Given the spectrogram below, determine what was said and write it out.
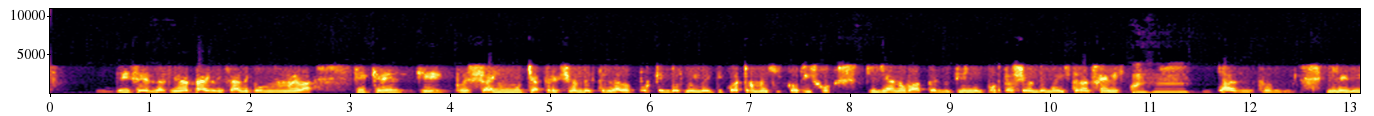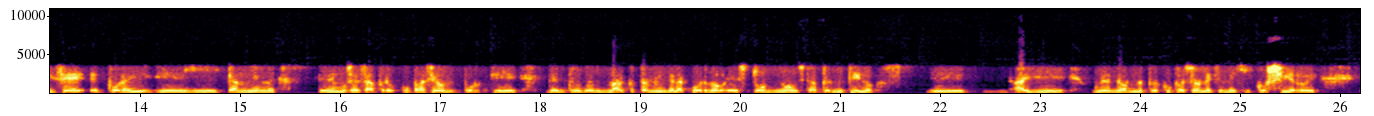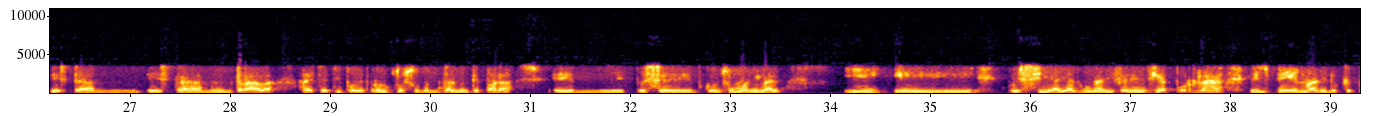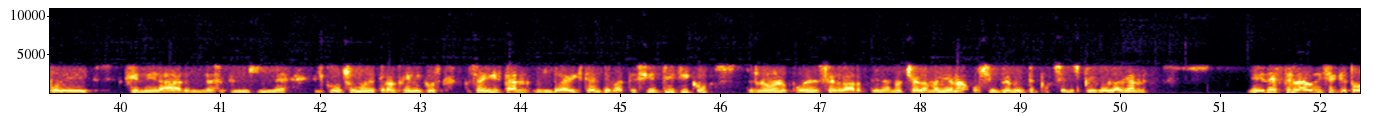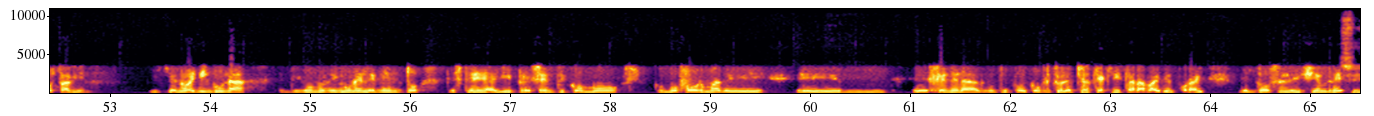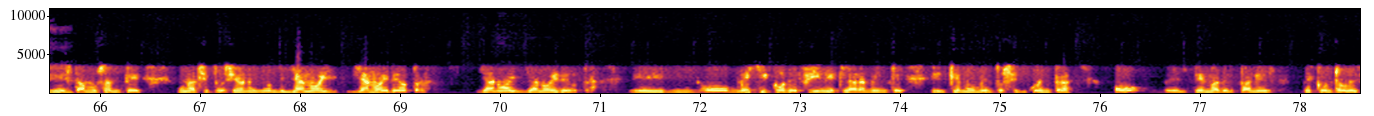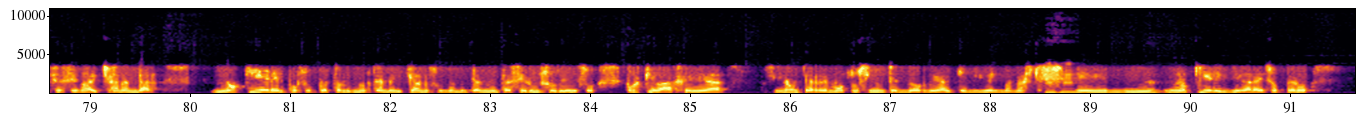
dice la señora Tain, sale con una nueva qué creen? Que pues hay mucha presión de este lado porque en 2024 México dijo que ya no va a permitir la importación de maíz transgénico. y le dice eh, por ahí, eh, y también tenemos esa preocupación porque dentro del marco también del acuerdo esto no está permitido. Eh, hay una enorme preocupación de que México cierre esta, esta entrada a este tipo de productos fundamentalmente para eh, pues eh, consumo animal y eh, pues si hay alguna diferencia por la el tema de lo que puede generar el, el, consumo de transgénicos, pues ahí están, ahí está el debate científico, pero no lo pueden cerrar de la noche a la mañana o simplemente porque se les pegó la gana. De este lado dicen que todo está bien y que no hay ninguna digamos, ningún elemento que esté allí presente como, como forma de eh, generar algún tipo de conflicto. El hecho es que aquí estará Biden por ahí del 12 de diciembre y estamos ante una situación en donde ya no hay, ya no hay de otra, ya no hay, ya no hay de otra. Eh, o México define claramente en qué momento se encuentra, o el tema del panel de controversia se va a echar a andar. No quieren, por supuesto, los norteamericanos fundamentalmente hacer uso de eso, porque va a generar, si no un terremoto, si un temblor de alto nivel, Manuel. Eh, no quieren llegar a eso, pero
